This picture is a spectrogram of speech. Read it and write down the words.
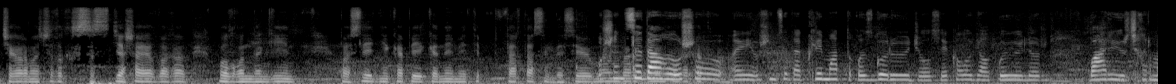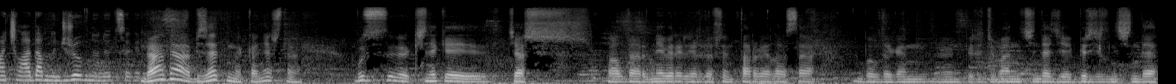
чыгармачылыксыз жашай албаган болгондон кийин последний копейканы эметип тартасың да. Себеби ошентсе дагы ошо ошентсе дагы климаттык өзгөрүү же болбосо экологиялык көйгөйлөр баары бир чыгармачыл адамдын жүрөгүнөн өтсө керек. Да да обязательно конечно. Биз э, кичинекей жаш балдар неберелерди ошентип тарбияласа бул деген э, бир жуманын ичинде же бир жылдын ичинде э,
